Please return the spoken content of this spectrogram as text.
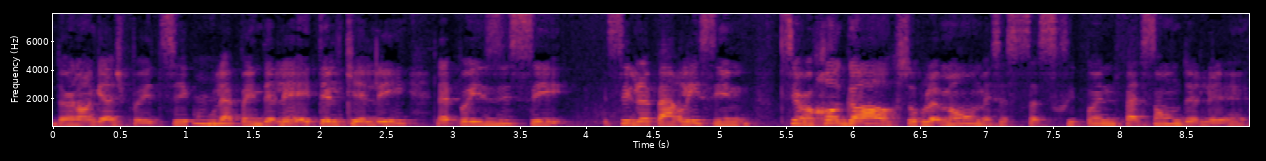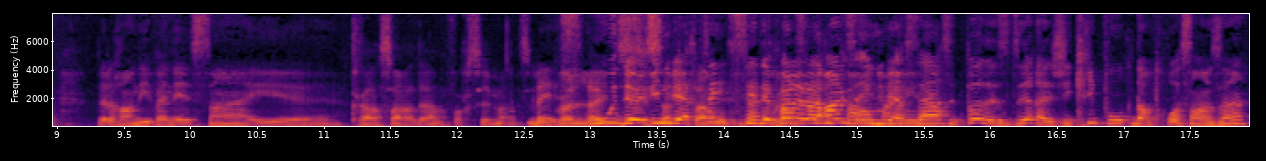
d'un langage poétique où la peine de lait est telle qu'elle est. La poésie, c'est c'est le parler, c'est un regard sur le monde, mais ça, ça serait pas une façon de le de le rendre évanescent et euh, Transcendant, forcément. Ben, ils veulent l'être ou de si tente, C'est de pas le rendre même. c'est de pas de se dire j'écris pour dans 300 ans,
